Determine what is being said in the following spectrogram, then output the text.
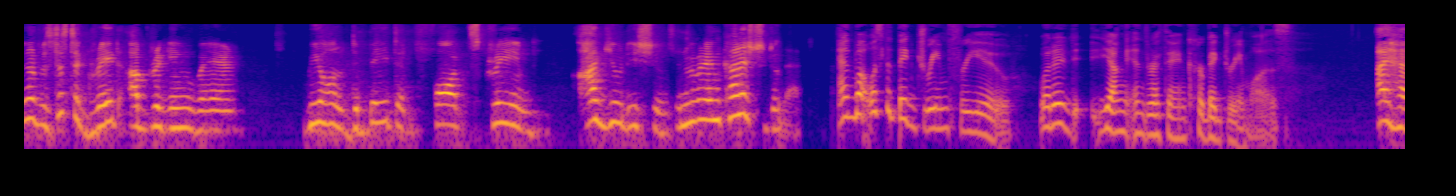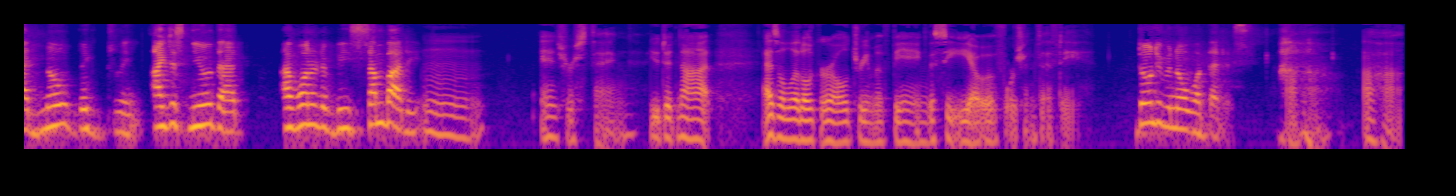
You know, it was just a great upbringing where we all debated, fought, screamed, argued issues, and we were encouraged to do that. And what was the big dream for you? What did young Indra think her big dream was? I had no big dream. I just knew that I wanted to be somebody. Interesting. You did not, as a little girl, dream of being the CEO of Fortune 50. Don't even know what that is. Uh huh. Uh huh.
